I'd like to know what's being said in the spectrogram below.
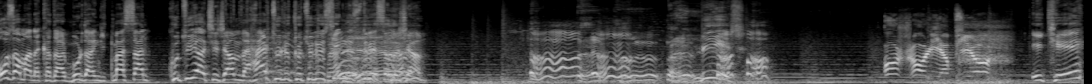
O zamana kadar buradan gitmezsen kutuyu açacağım ve her türlü kötülüğü senin üstüne salacağım. Bir, O rol yapıyor. iki,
